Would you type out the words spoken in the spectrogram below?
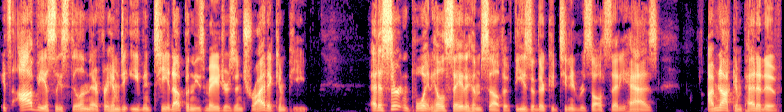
it's obviously still in there for him to even tee it up in these majors and try to compete. At a certain point, he'll say to himself, if these are the continued results that he has, I'm not competitive.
